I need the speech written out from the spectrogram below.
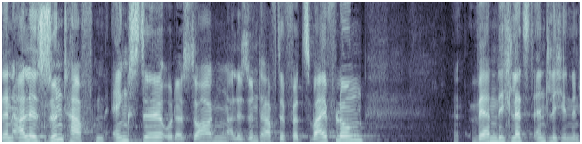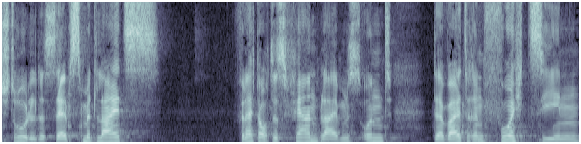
Denn alle sündhaften Ängste oder Sorgen, alle sündhafte Verzweiflung werden dich letztendlich in den Strudel des Selbstmitleids, vielleicht auch des Fernbleibens und der weiteren Furcht ziehen,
